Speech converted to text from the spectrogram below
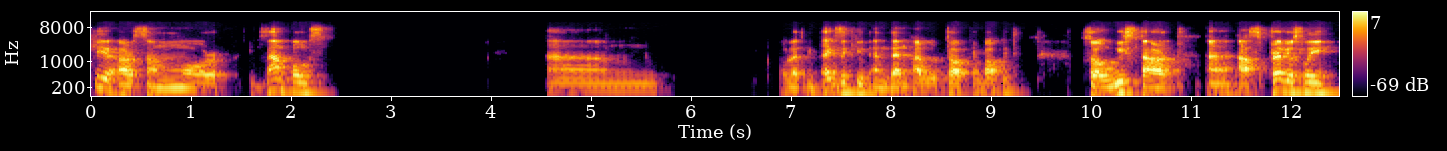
here are some more examples. Um, let me execute and then I will talk about it. So we start uh, as previously.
